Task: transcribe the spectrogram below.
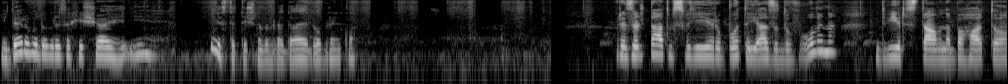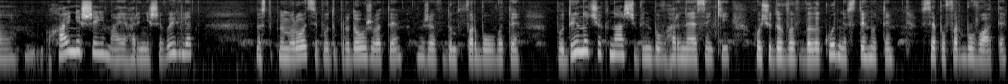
І дерево добре захищає, і, і естетично виглядає добренько. Результатом своєї роботи я задоволена. Двір став набагато охайніший, має гарніший вигляд. В наступному році буду продовжувати вже вфарбовувати будиночок наш, щоб він був гарнесенький. Хочу до Великодня встигнути все пофарбувати.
